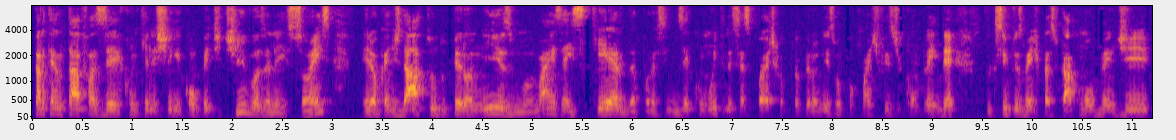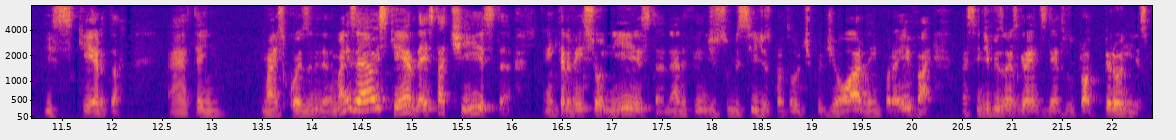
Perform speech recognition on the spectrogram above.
para tentar fazer com que ele chegue competitivo às eleições. Ele é o candidato do peronismo, mais à esquerda, por assim dizer, com muita licença poética, porque o peronismo é um pouco mais difícil de compreender do que simplesmente classificar como movimento de esquerda. É, tem mais coisas ali dentro. Mas é a esquerda, é estatista, é intervencionista, né, defende subsídios para todo tipo de ordem, por aí vai. Mas tem divisões grandes dentro do próprio peronismo.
